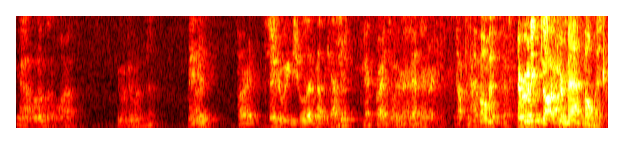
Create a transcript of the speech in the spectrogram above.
Yeah, well, that was in a while. You wanna do it? Maybe. All right, should we, should we let him have the couch? Sure, yeah. All right, it's all yours, man. All right, Dr. Matt moment. Everybody, Dr. Matt moment.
